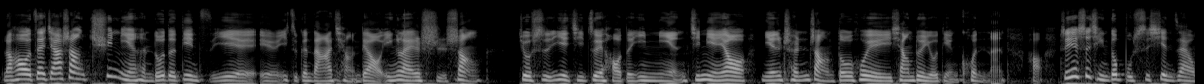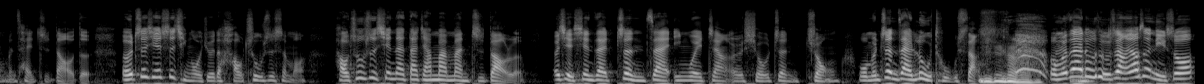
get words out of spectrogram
然后再加上去年很多的电子业也一直跟大家强调，迎来史上就是业绩最好的一年，今年要年成长都会相对有点困难。好，这些事情都不是现在我们才知道的，而这些事情我觉得好处是什么？好处是现在大家慢慢知道了。而且现在正在因为这样而修正中，我们正在路途上，我们在路途上。要是你说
